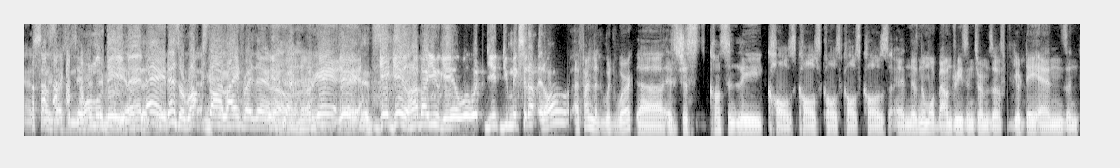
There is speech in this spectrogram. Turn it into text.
That sounds like a normal day, man. does. Hey, that's a rock star life right there, bro. Okay. Yeah. It's- Gail, how about you, Gail? What, what, do, you, do you mix it up at all? I find that with work, uh, it's just constantly calls, calls, calls, calls, calls, and there's no more boundaries in terms of your day ends. And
